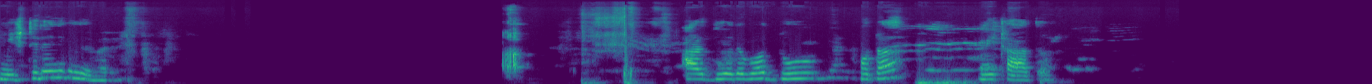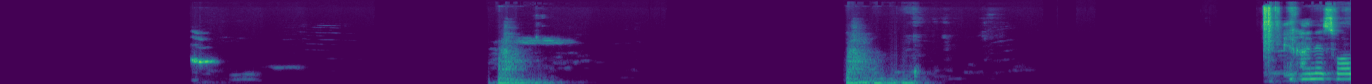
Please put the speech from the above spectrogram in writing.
মিষ্টি দেয়নি কিন্তু এবারে? আর দিয়ে দেবো দু ফোঁটা মিঠা আতর। এখানে সব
